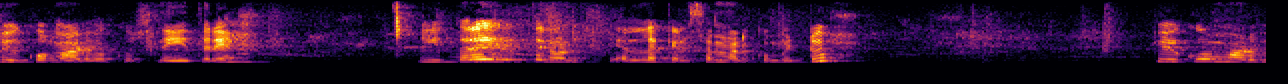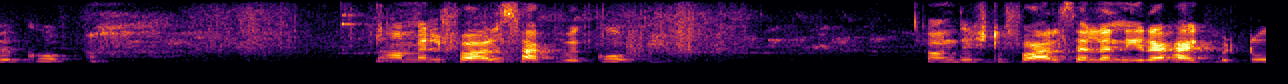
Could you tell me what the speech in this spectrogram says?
ಪ್ಯೂಕೋ ಮಾಡಬೇಕು ಸ್ನೇಹಿತರೆ. ಈ ಥರ ಇರುತ್ತೆ ನೋಡಿ, ಎಲ್ಲ ಕೆಲಸ ಮಾಡ್ಕೊಂಬಿಟ್ಟು ಪ್ಯೂಕೋ ಮಾಡಬೇಕು. ಆಮೇಲೆ ಫಾಲ್ಸ್ ಹಾಕಬೇಕು. ಒಂದಿಷ್ಟು ಫಾಲ್ಸ್ ಎಲ್ಲ ನೀರಾಗೆ ಹಾಕಿಬಿಟ್ಟು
